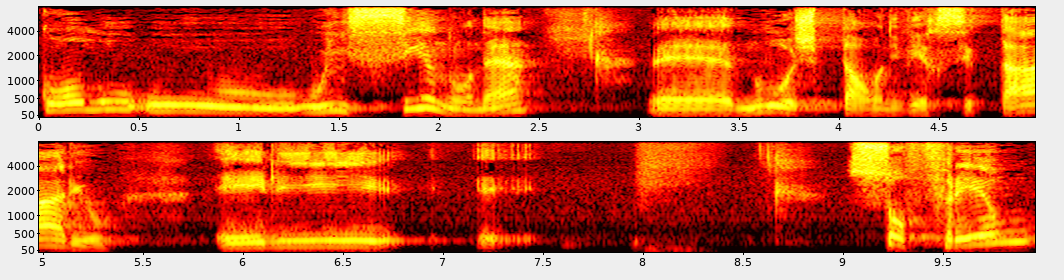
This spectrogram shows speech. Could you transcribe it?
como o, o, ensino né, é, no hospital universitário, ele é, sofreu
